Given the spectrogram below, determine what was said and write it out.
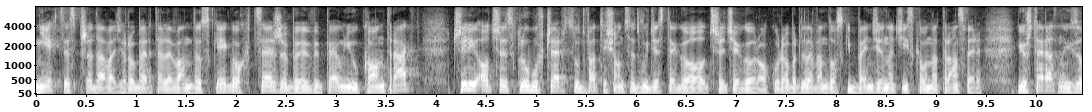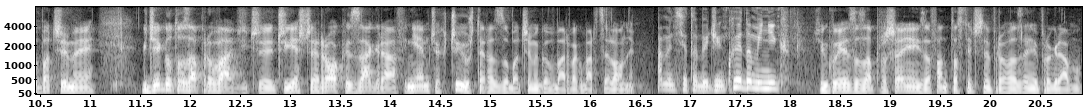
nie chce sprzedawać Roberta Lewandowskiego, chce, żeby wypełnił kontrakt, czyli odszedł z klubu w czerwcu 2023 roku. Robert Lewandowski będzie naciskał na transfer już teraz, no i zobaczymy, gdzie go to zaprowadzi. Czy, czy jeszcze rok zagra w Niemczech, czy już teraz zobaczymy go w barwach Barcelony. A więc ja tobie dziękuję, Dominik. Dziękuję za zaproszenie i za fantastyczne prowadzenie programu.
